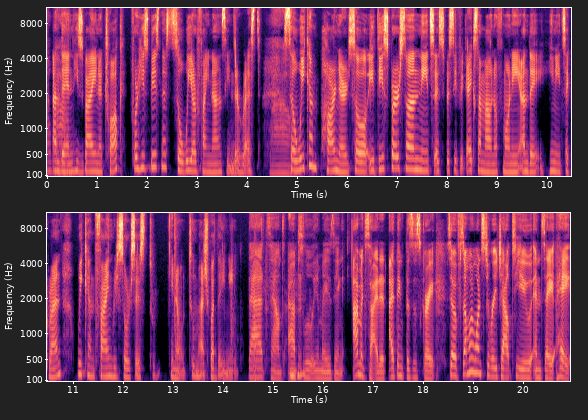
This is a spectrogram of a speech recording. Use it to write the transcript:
oh, wow. and then he's buying a truck for his business. So we are financing the rest. Wow. So we can partner. So if this person needs a specific X amount of money and they he needs a grant, we can find resources to you know to match what they need. That sounds mm-hmm. absolutely mm-hmm. amazing. I'm excited. I think this is great. So, if someone wants to reach out to you and say, Hey,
